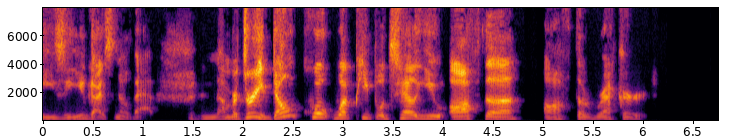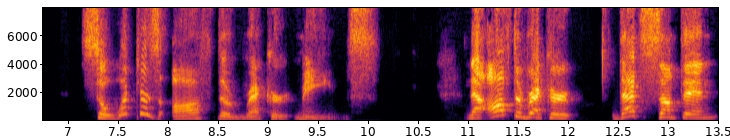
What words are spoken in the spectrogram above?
easy. You guys know that. Number 3 don't quote what people tell you off the off the record. So what does off the record means? Now off the record that's something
